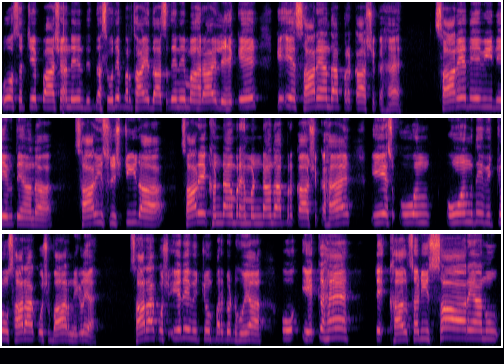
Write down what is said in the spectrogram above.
ਉਹ ਸੱਚੇ ਪਾਤਸ਼ਾਹ ਨੇ ਦੱਸ, ਉਹਦੇ ਪਰਥਾਏ ਦੱਸਦੇ ਨੇ ਮਹਾਰਾਜ ਲਿਖ ਕੇ ਕਿ ਇਹ ਸਾਰਿਆਂ ਦਾ ਪ੍ਰਕਾਸ਼ਕ ਹੈ। ਸਾਰੇ ਦੇਵੀ ਦੇਵਤਿਆਂ ਦਾ, ਸਾਰੀ ਸ੍ਰਿਸ਼ਟੀ ਦਾ, ਸਾਰੇ ਖੰਡਾਂ ਬ੍ਰਹਿਮੰਡਾਂ ਦਾ ਪ੍ਰਕਾਸ਼ਕ ਹੈ। ਇਸ ਓੰਗ ਓੰਗ ਦੇ ਵਿੱਚੋਂ ਸਾਰਾ ਕੁਝ ਬਾਹਰ ਨਿਕਲਿਆ। ਸਾਰਾ ਕੁਝ ਇਹਦੇ ਵਿੱਚੋਂ ਪ੍ਰਗਟ ਹੋਇਆ। ਉਹ ਇੱਕ ਹੈ ਤੇ ਖਾਲਸਾ ਜੀ ਸਾਰਿਆਂ ਨੂੰ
